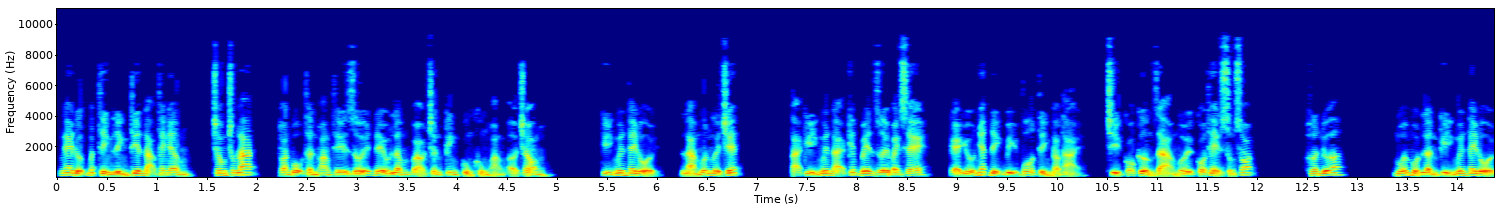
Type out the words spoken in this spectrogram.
Nghe được bất thình lình thiên đạo thanh âm, trong chốc lát, toàn bộ thần hoang thế giới đều lâm vào chấn kinh cùng khủng hoảng ở trong. Kỷ nguyên thay đổi, là muốn người chết. Tại kỷ nguyên đại kiếp bên dưới bánh xe, kẻ yếu nhất định bị vô tình đào thải, chỉ có cường giả mới có thể sống sót. Hơn nữa, mỗi một lần kỷ nguyên thay đổi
